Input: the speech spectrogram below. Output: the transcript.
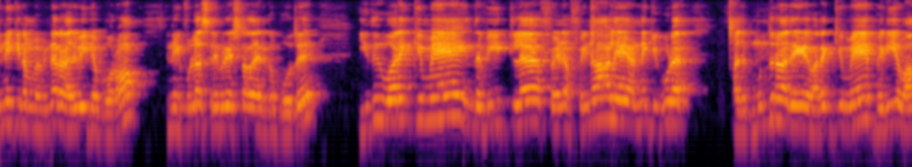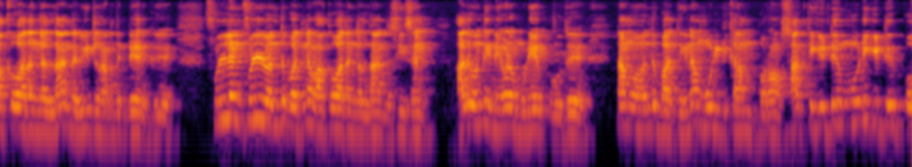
இன்றைக்கி நம்ம வின்னர் அறிவிக்க போகிறோம் இன்றைக்கி ஃபுல்லாக செலிப்ரேஷனாக தான் இருக்க போகுது. இது வரைக்குமே இந்த வீட்டில் ஃபினாலே அன்னைக்கு கூட அதுக்கு முந்தின அதே வரைக்குமே பெரிய வாக்குவாதங்கள் தான் இந்த வீட்டில் நடந்துக்கிட்டே இருக்குது ஃபுல் அண்ட் ஃபுல் வந்து பார்த்தீங்கன்னா வாக்குவாதங்கள் தான் இந்த சீசன் அது வந்து இன்னையோட முடிய போகுது. நம்ம வந்து பார்த்தீங்கன்னா மூடிட்டு கிளம்ப போகிறோம் சாத்திக்கிட்டு மூடிக்கிட்டு போ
